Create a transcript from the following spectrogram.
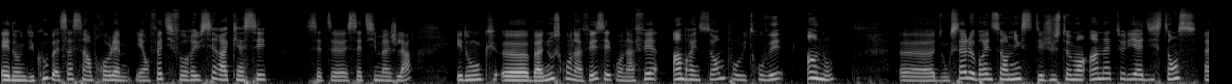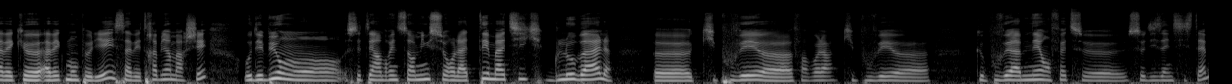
Et donc, du coup, bah, ça, c'est un problème. Et en fait, il faut réussir à casser euh, cette, image-là. Et donc, euh, bah, nous, ce qu'on a fait, c'est qu'on a fait un brainstorm pour lui trouver un nom. Euh, donc ça, le brainstorming, c'était justement un atelier à distance avec, avec Montpellier et ça avait très bien marché. Au début, c'était un brainstorming sur la thématique globale qui pouvait, enfin voilà, qui pouvait, que pouvait amener en fait ce, design system.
